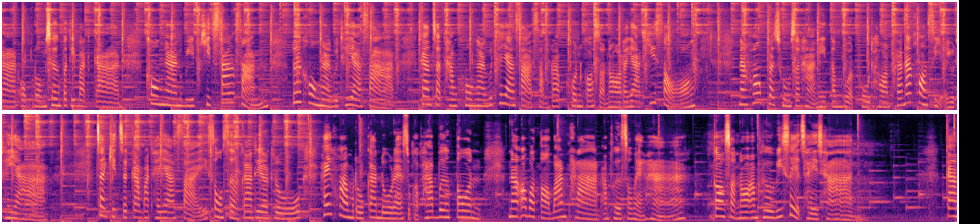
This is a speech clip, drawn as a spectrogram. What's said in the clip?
การอบรมเชิงปฏิบัติการ โครงงานวิทย์คิดสร้างสรรค์ ด้วยโครงงานวิทยาศาสตร์ การจัดทำโครงงานวิทยาศาสตร์สำหรับคนกศนระยะที่ 2 ณ ห้องประชุมสถานีตำรวจภูทรพระนครศรีอยุธยา จัดกิจกรรมอัธยาศัยส่งเสริมการเรียนรู้ ให้ความรู้การดูแลสุขภาพเบื้องต้น ณ อบตบ้านพรานอำเภอแสวงหากศนอำเภอวิเศษชัยชาญ การ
